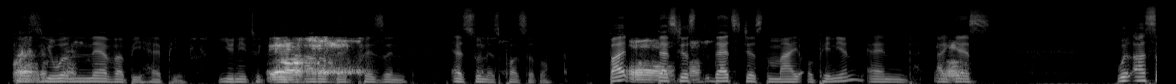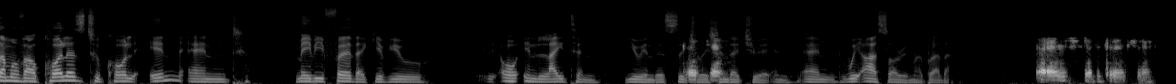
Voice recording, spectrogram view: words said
because you will never be happy you need to get Yeah. out of that prison as soon as possible but that's just Mhm. that's just my opinion and i guess we'll ask some of our callers to call in and maybe further give you or enlighten you in this situation that you're in and we are sorry my brother I understand. Thank you.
